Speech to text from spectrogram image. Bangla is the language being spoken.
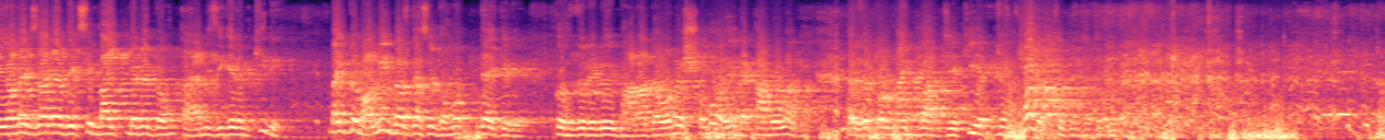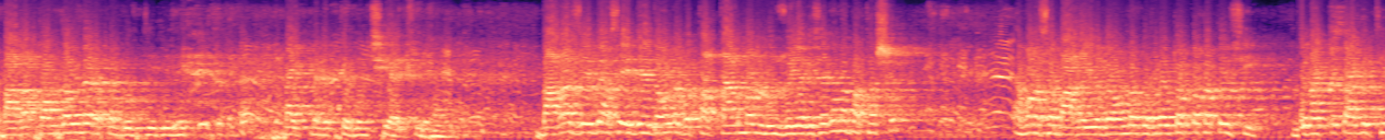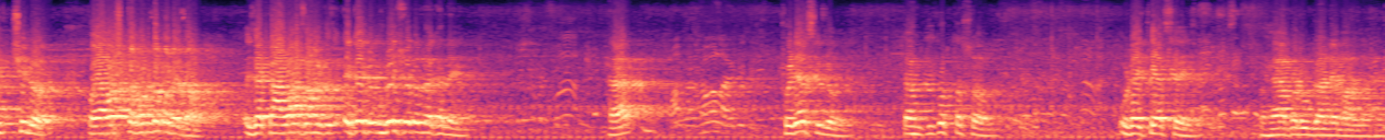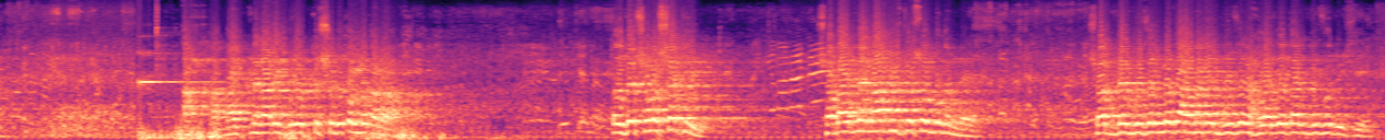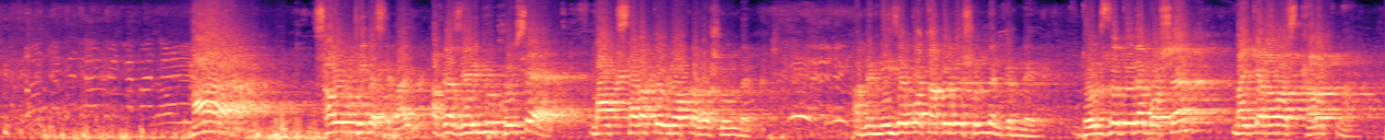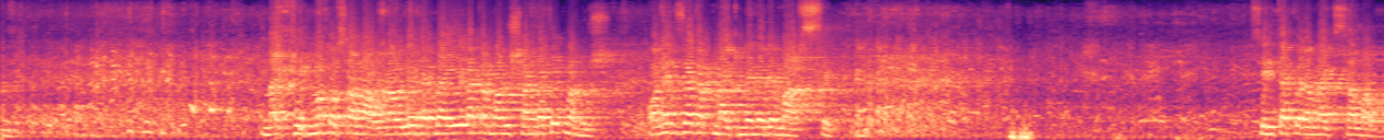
এই অনেক জায়গায় দেখছি মাইক মেরে দম, তাই আমি জিগেলাম কি রে? মাইক তো ভালোই বাজ গাছে ধমক দেয় কে রে? ভাড়া দেওয়ানোর সময় এটা কামো লাগে। তোর মাইক বাজছে, কি একটা পারছি। কম একটা বুদ্ধি দিলে বলছি আর কি। বাবা যেটা আছে এই যে লাগবে তার তার মান লুজ হইয়া গেছে কেন বাতাসে? এমন আছে তোর কথা কইছি। যে মাইকটা তো আগে ঠিক ছিল, ওই আওয়াজটা বন্ধ করে দাও। হ্যাঁ? হ্যাঁ হ্যাঁ। বিরক্ত শুরু করল কেন? সমস্যা কি? সবাই না না বুঝতে চলবো কেমনে? সব বুঝের মধ্যে আমার বুঝের হালাজে তার বিপদ হয়েছে হ্যাঁ। সাউন্ড ঠিক আছে ভাই? আপনার যে মুখ হয়েছে মাইক ছাড়া করলেও আপনারা শুনবেন। আপনি নিজে কথা করলে শুনবেন কেমনে? ধৈর্য ধরে বসেন মাইকের আওয়াজ খারাপ না। মাইক ঠিক মতো চালাও, না হলে দেখবা এই এলাকার মানুষ সাংঘাতিক মানুষ। অনেক জায়গায় মাইক মেনে মারছে। চিন্তা করে মাইক চালাও।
